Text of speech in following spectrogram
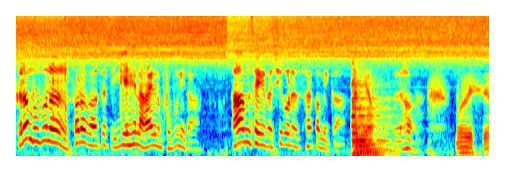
그런 부분은 서로가 어쨌든 이해해 나가야 될 부분이다. 다음 생에도 시골에서 살 겁니까? 아니요. 그래요. 모르겠어요.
